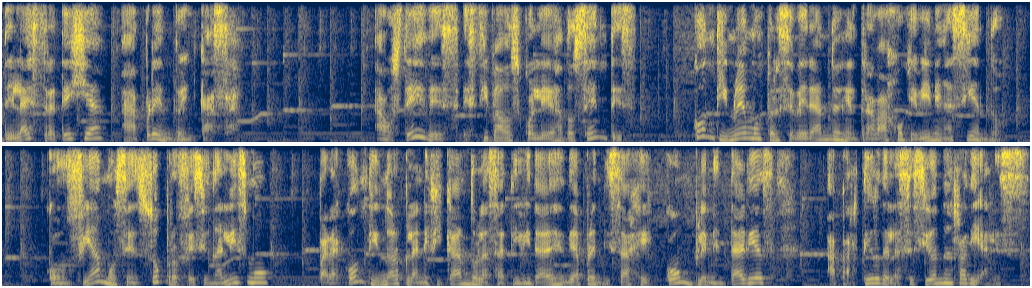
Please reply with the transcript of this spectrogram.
de la estrategia Aprendo en casa. A ustedes, estimados colegas docentes, continuemos perseverando en el trabajo que vienen haciendo. Confiamos en su profesionalismo para continuar planificando las actividades de aprendizaje complementarias a partir de las sesiones radiales.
